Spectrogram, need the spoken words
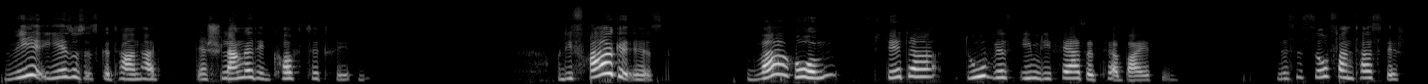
wie Jesus es getan hat, der Schlange den Kopf zertreten. Und die Frage ist, warum steht da Du wirst ihm die Ferse zerbeißen. Das ist so fantastisch.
